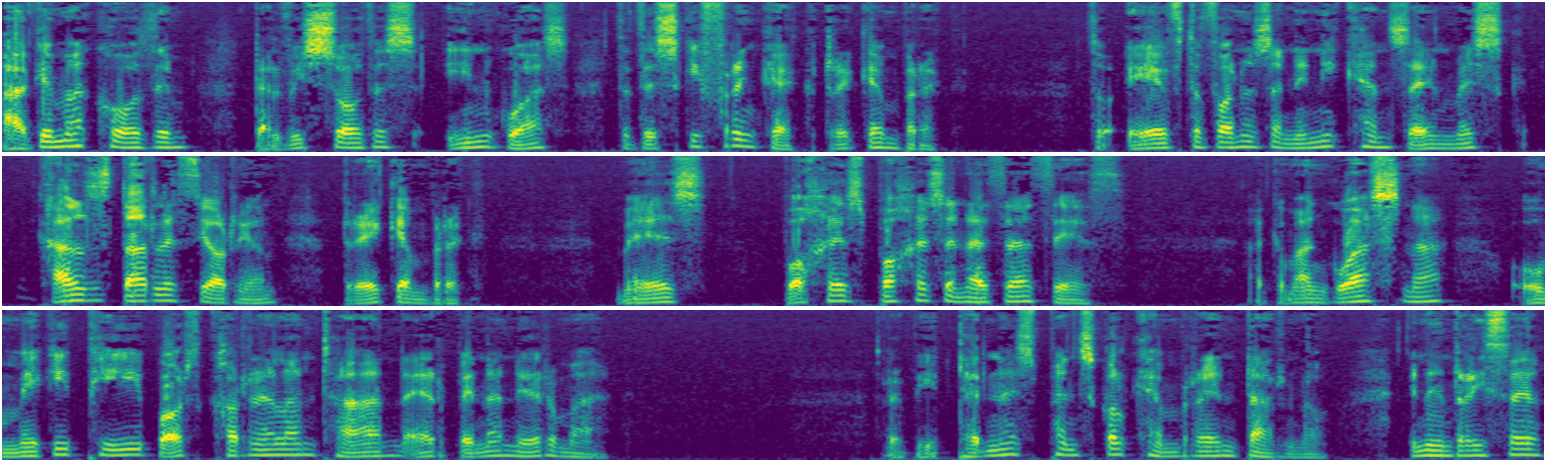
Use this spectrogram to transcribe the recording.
Ag yma coddym, dal visodas un gwas da ddysgu ffrincec dre gembrec. Tho ef dyfonus yn unig cansen misg cals darlithiorion dre gembrec. Mes, boches boches yn edda ddeth. Ac yma'n gwas na o megi pi bort Cornel Antan erbyn yn irma. Rybu tennis Pensgol Cymru yn darno, yn unrheithel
